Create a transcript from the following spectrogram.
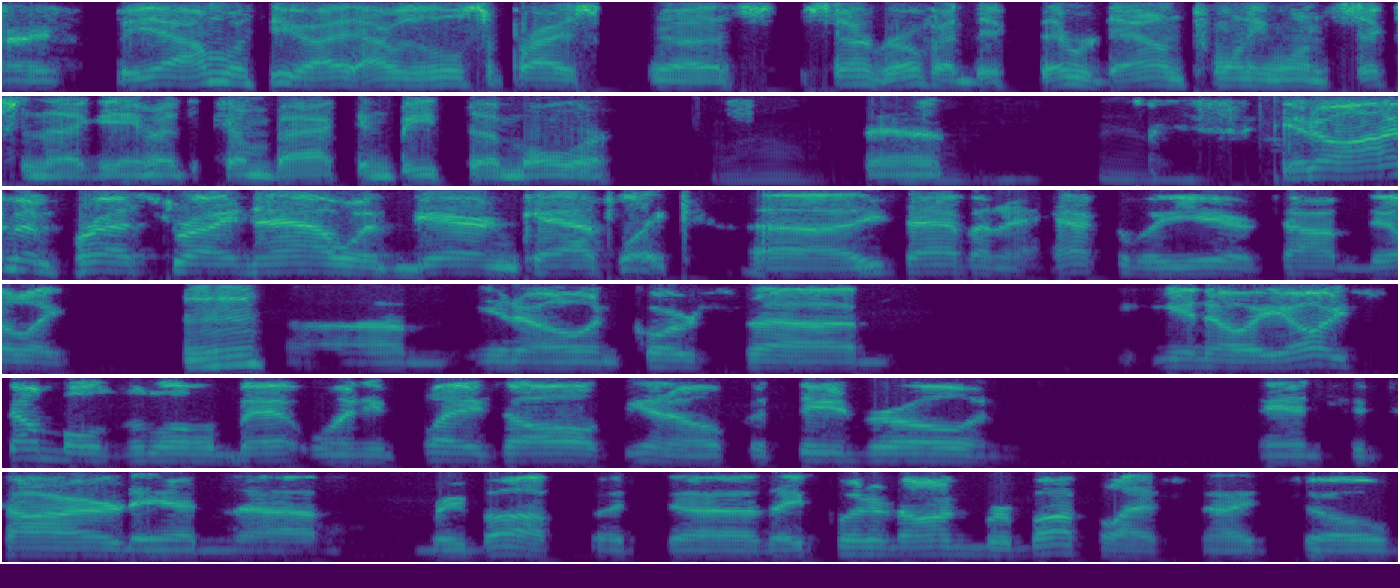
right. but yeah, I'm with you. I, I was a little surprised. Uh, Center Grove had to, they were down 21-6 in that game, had to come back and beat the Moeller. Wow. Yeah. You know, I'm impressed right now with Guerin Catholic. Uh, he's having a heck of a year, Tom Dilly. Mm-hmm. Um, you know, and of course, uh, you know, he always stumbles a little bit when he plays all, you know, Cathedral and and Chatard and uh, Brebeuf, but uh, they put it on Brebeuf last night. So,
